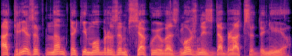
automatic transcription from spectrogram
отрезав нам таким образом всякую возможность добраться до нее.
